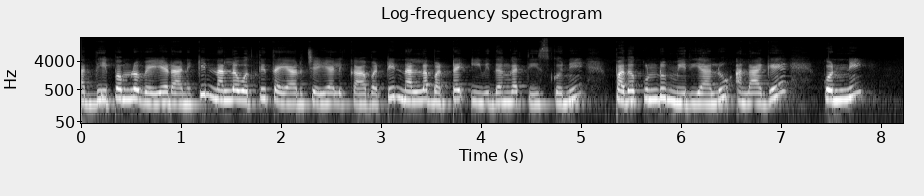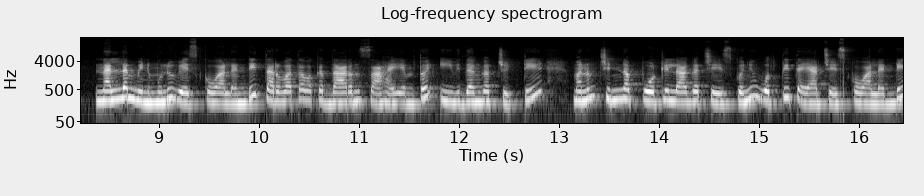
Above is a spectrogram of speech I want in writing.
ఆ దీపంలో వేయడానికి నల్ల ఒత్తి తయారు చేయాలి కాబట్టి నల్ల బట్ట ఈ విధంగా తీసుకొని పదకొండు మిరియాలు అలాగే కొన్ని నల్ల మినుములు వేసుకోవాలండి. తర్వాత ఒక దారం సహాయంతో ఈ విధంగా చుట్టి మనం చిన్న పోట్లిలాగా చేసుకొని ఒత్తి తయారు చేసుకోవాలండి.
